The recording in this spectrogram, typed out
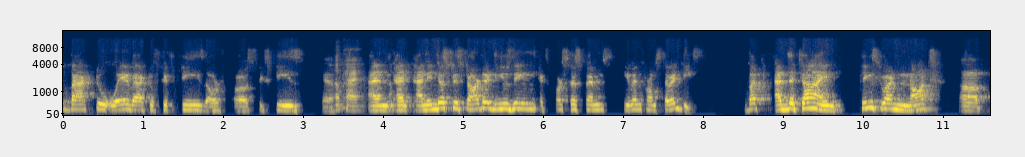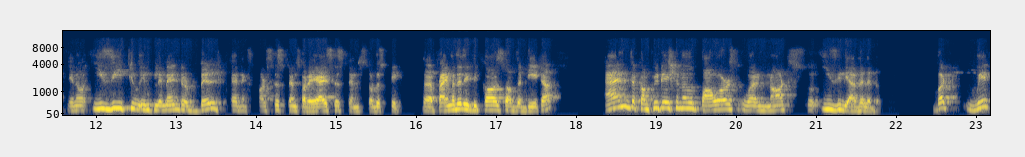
back to way back to 50s or, or 60s. Yeah. Okay. And, and and industry started using expert systems even from 70s. But at the time, things were not uh, you know easy to implement or build an expert systems or AI systems, so to speak, uh, primarily because of the data and the computational powers were not so easily available. But with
